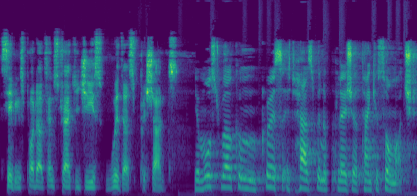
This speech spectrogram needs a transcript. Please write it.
savings products, and strategies with us, Prashant. You're most welcome, Chris. It has been a pleasure. Thank you so much.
